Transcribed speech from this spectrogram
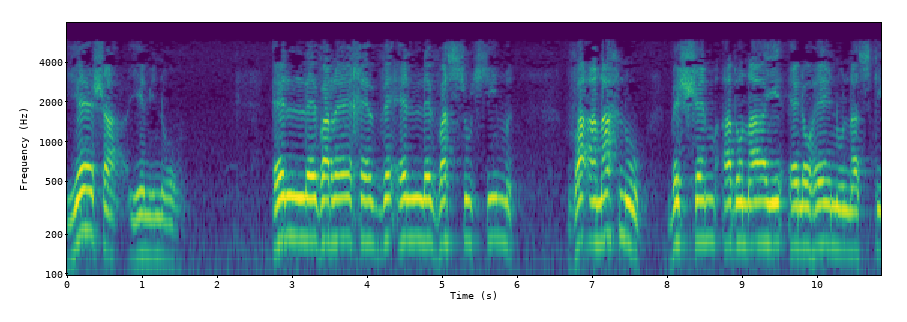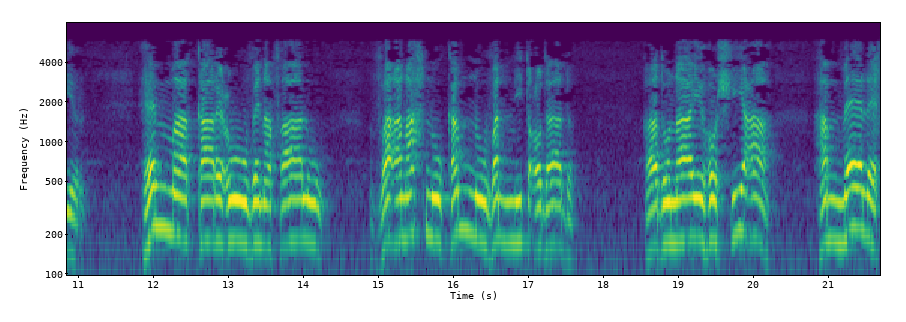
ישע ימינו. אלה ברכב ואלה בסוסים, ואנחנו בשם אדוני אלוהינו נזכיר. המה קרעו ונפלו, ואנחנו קמנו ונתעודד. אדוני הושיע, המלך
